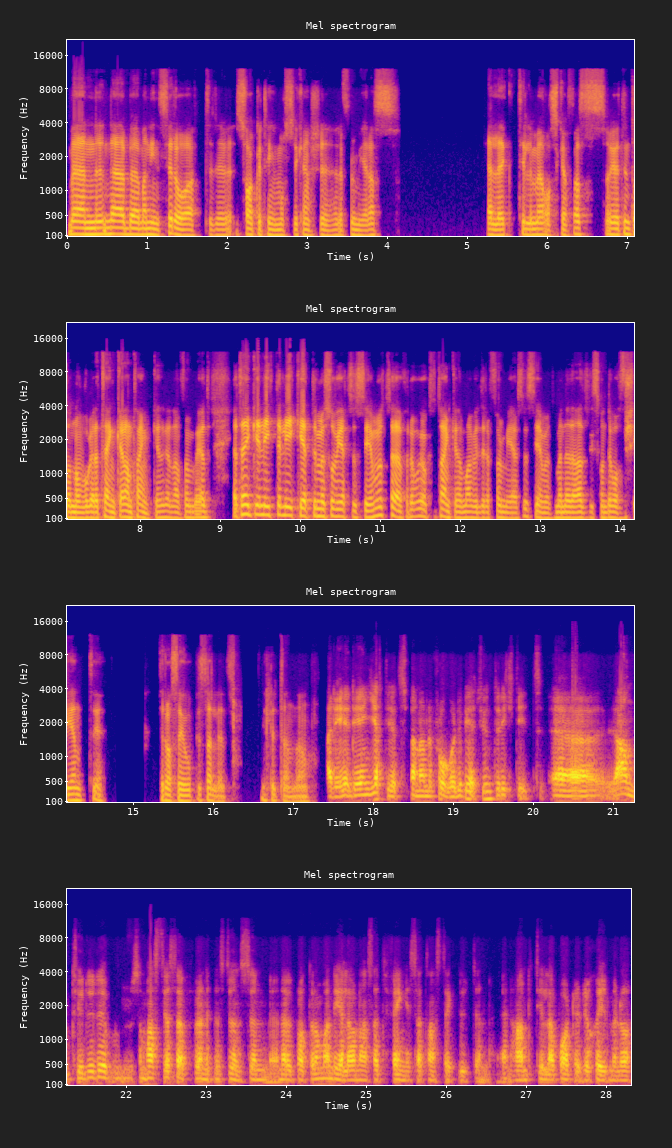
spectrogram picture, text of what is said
Men när börjar man inse då att det, saker och ting måste kanske reformeras? Eller till och med avskaffas. Jag vet inte om de vågade tänka den tanken redan från början. Jag tänker lite likheter med Sovjetsystemet, för det var ju också tanken att man ville reformera systemet, men det, hade liksom, det var för sent. Det, det rasade ihop istället i slutändan. Ja, det, är, det är en jättespännande fråga och det vet ju inte riktigt. Eh, jag antydde det som hastigast för en liten stund sedan när vi pratade om Mandela och när han satt i fängelse att han sträckte ut en, en hand till apartheidregimen. Och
